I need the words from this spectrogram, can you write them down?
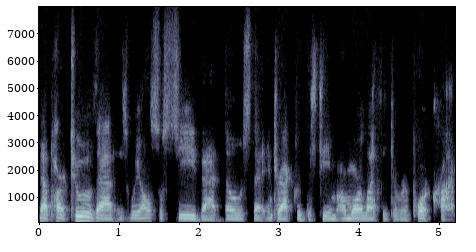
Now, part two of that is we also see that those that interact with this team are more likely to report crime.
